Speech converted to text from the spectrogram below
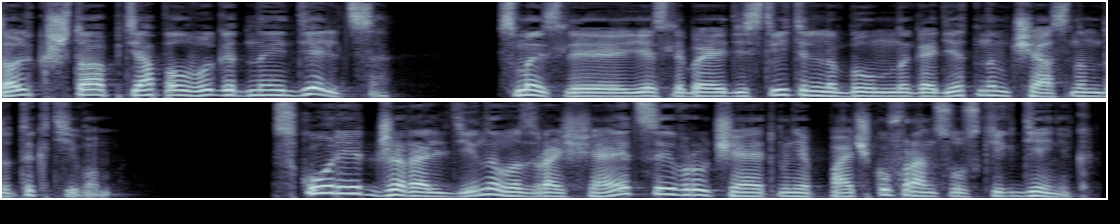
только что обтяпал выгодное дельце. В смысле, если бы я действительно был многодетным частным детективом. Вскоре Джеральдина возвращается и вручает мне пачку французских денег.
